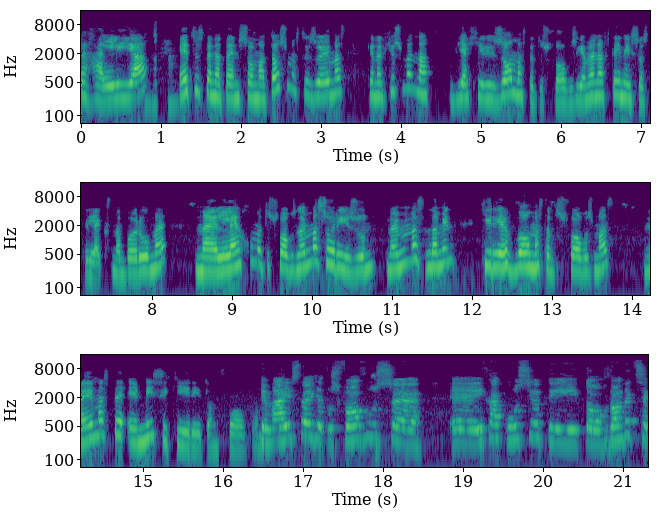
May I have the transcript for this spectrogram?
εργαλεία, έτσι ώστε να τα ενσωματώσουμε στη ζωή μας και να αρχίσουμε να διαχειριζόμαστε τους φόβους. Για μένα αυτή είναι η σωστή λέξη. Να μπορούμε να ελέγχουμε τους φόβους, να μην μας ορίζουν, να μην, μας, να μην κυριευόμαστε από τους φόβους μας, να είμαστε εμείς οι κύριοι των φόβων. Και μάλιστα για τους φόβους ε, ε, είχα ακούσει ότι το 80%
